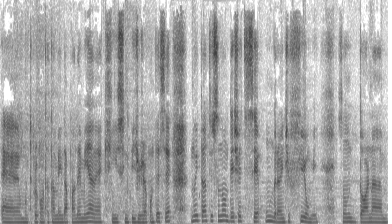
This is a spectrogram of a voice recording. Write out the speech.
é, muito por conta também da pandemia, né, que isso impediu de acontecer. No entanto, isso não deixa de ser um grande filme. Isso não torna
